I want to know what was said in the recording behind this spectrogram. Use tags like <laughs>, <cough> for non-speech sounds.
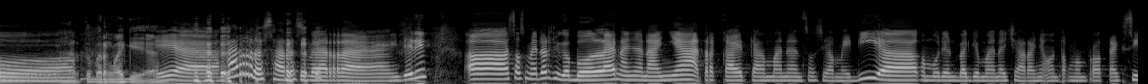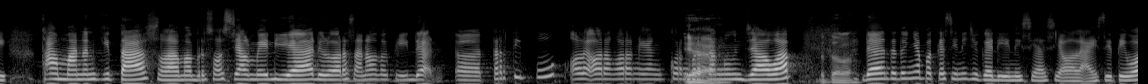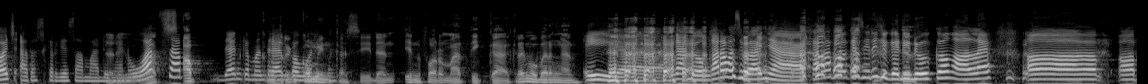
Wah, Itu bareng lagi ya. Iya, harus harus bareng. <laughs> Jadi eh sosmedor juga boleh nanya-nanya terkait keamanan sosial media, kemudian bagaimana caranya untuk memproteksi keamanan kita selama bersosial media di luar sana untuk tidak eh, tertipu oleh orang-orang yang kurang Iya. bertanggung jawab. Betul. Dan tentunya podcast ini juga diinisiasi oleh ICT Watch atas kerjasama dengan Dari WhatsApp, WhatsApp, dan Kementerian, Kementerian Komunikasi. Komunikasi dan Informatika. Keren mau barengan? Iya, enggak dong, karena masih banyak. Karena podcast ini juga didukung oleh eh, eh,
